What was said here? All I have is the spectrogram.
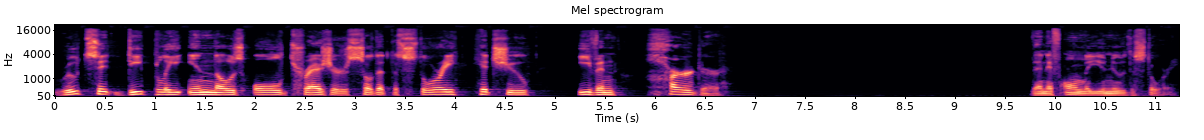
roots it deeply in those old treasures so that the story hits you even harder than if only you knew the story.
